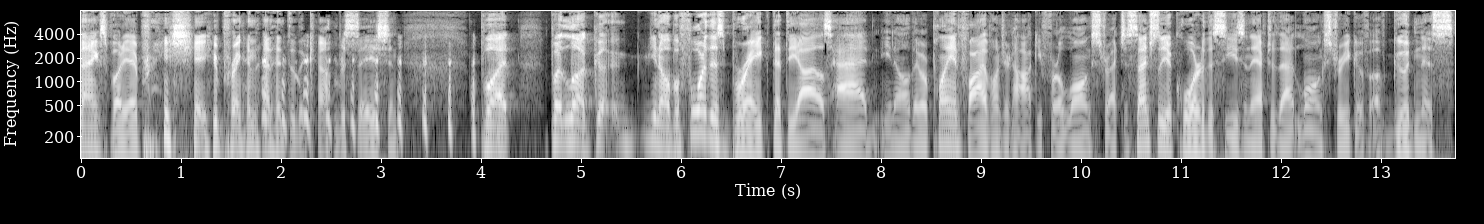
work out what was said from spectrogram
Thanks, buddy. I appreciate you bringing that into the conversation. but but look, you know, before this break that the Isles had, you know, they were playing 500 hockey for a long stretch, essentially a quarter of the season after that long streak of, of goodness.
